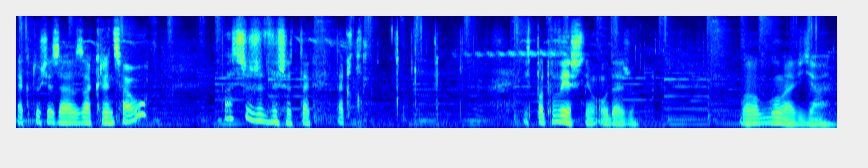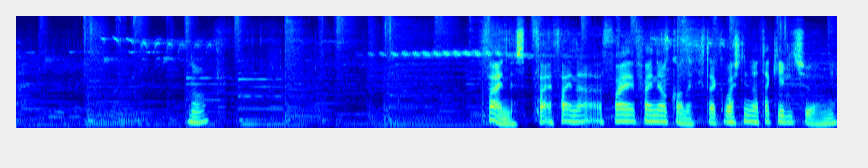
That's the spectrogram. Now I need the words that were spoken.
jak tu się za, zakręcało, patrzę, że wyszedł tak, tak i pod powierzchnią uderzył. Bo gumę widziałem. No. Fajny, fa, fajna, fa, fajny okonek. Tak właśnie na takie liczyłem, nie?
